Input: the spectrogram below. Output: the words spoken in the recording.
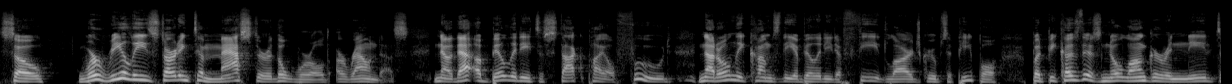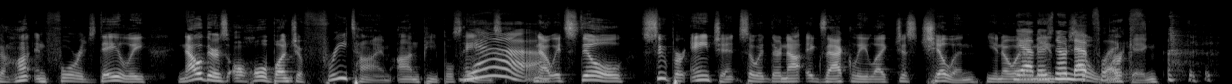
So we're really starting to master the world around us. Now, that ability to stockpile food not only comes the ability to feed large groups of people, but because there's no longer a need to hunt and forage daily, now there's a whole bunch of free time on people's hands. Yeah. Now, it's still super ancient, so they're not exactly like just chilling. You know what Yeah, I mean? there's no They're still Netflix. working.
